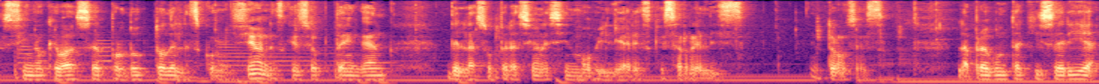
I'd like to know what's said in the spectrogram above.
sino que va a ser producto de las comisiones que se obtengan de las operaciones inmobiliarias que se realicen. Entonces, la pregunta aquí sería,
